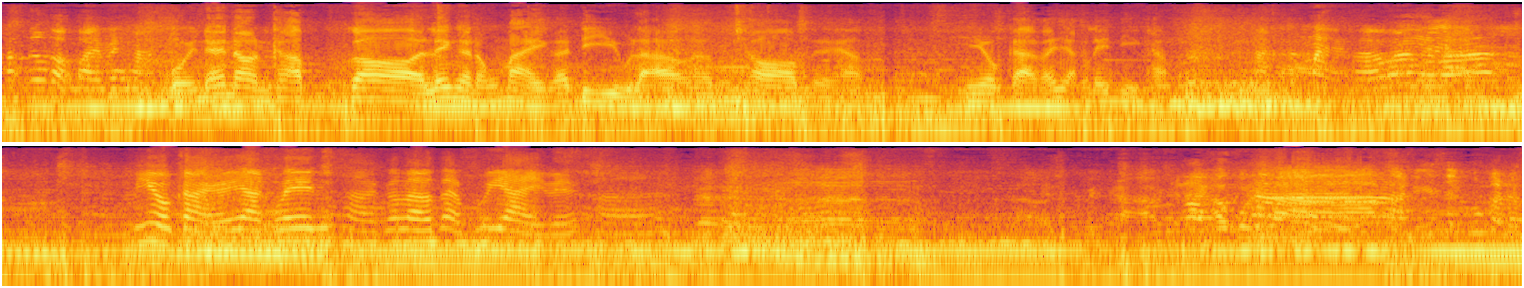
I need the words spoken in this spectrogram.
ทำเรื่องต่อไปไหมคะโอ้ยแน่นอนครับ ก็เล่นกับน้องใหม่ก็ดีอยู่แล้วครับ ชอบเลยครับ มีโอกาสก็อยากเล่นอีกครับ ใหม่ครับว่าไงบ้างมีโอกาสก็อยากเล่นค่ะ ก็แล้วแต่ผู้ใหญ่เลยค่ะ ขอบคุณครับอันนี้เสร็จคู่กันนะ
